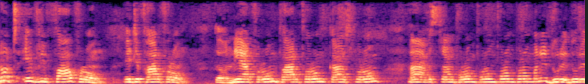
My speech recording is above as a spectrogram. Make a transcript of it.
নট এভরি ফার ফ্রম এই যে ফার ফ্রম তো নিয়ার ফ্রম ফার ফ্রম কাস ফ্রম হ্যাঁ আবস্থান ফরম ফরম ফরম ফরম মানে দূরে দূরে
